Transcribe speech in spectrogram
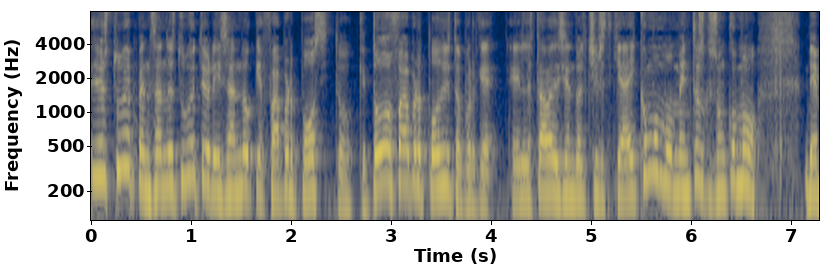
yo estuve pensando, estuve teorizando que fue a propósito, que todo fue a propósito, porque él estaba diciendo al Cheers que hay como momentos que son como de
